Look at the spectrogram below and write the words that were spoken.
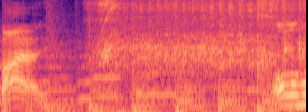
ไป โอ้โห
